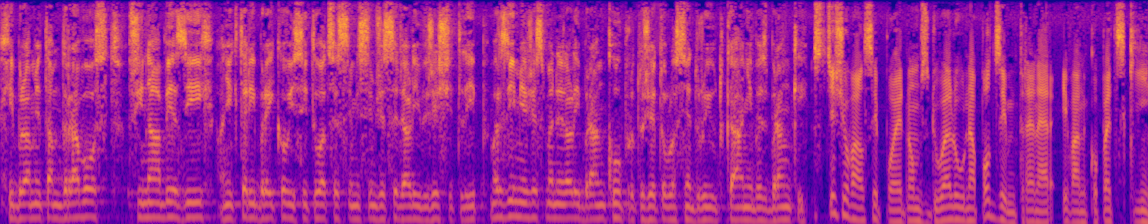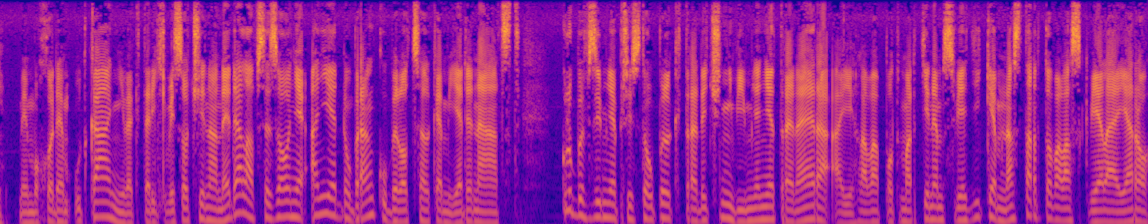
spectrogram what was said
Chyběla mě tam dravost při nábězích a některé breakové situace si myslím, že se dali vyřešit líp. Mrzí mě, že jsme nedali branku, protože je to vlastně druhý utkání bez branky. Stěžoval si po jednom z duelů na podzim trenér Ivan Kopecký. Mimochodem utkání, ve kterých Vysočina nedala v sezóně ani jednu branku, bylo celkem jedenáct. Klub v zimě přistoupil k tradiční výměně trenéra a hlava pod Martinem Svědíkem nastartovala skvělé jaro.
